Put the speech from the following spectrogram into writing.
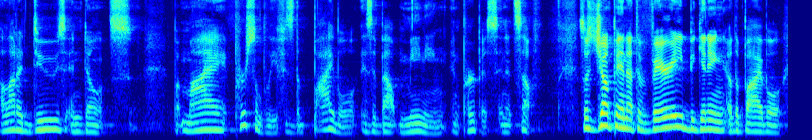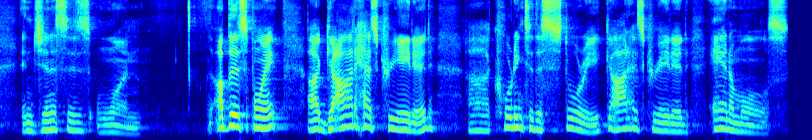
a lot of do's and don'ts. But my personal belief is the Bible is about meaning and purpose in itself. So let's jump in at the very beginning of the Bible in Genesis 1. Up to this point, uh, God has created, uh, according to this story, God has created animals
